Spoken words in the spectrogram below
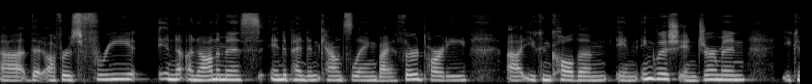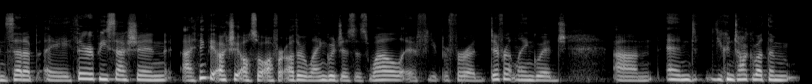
uh, that offers free, in anonymous, independent counseling by a third party. Uh, you can call them in English, in German. You can set up a therapy session. I think they actually also offer other languages as well if you prefer a different language. Um, and you can talk about them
